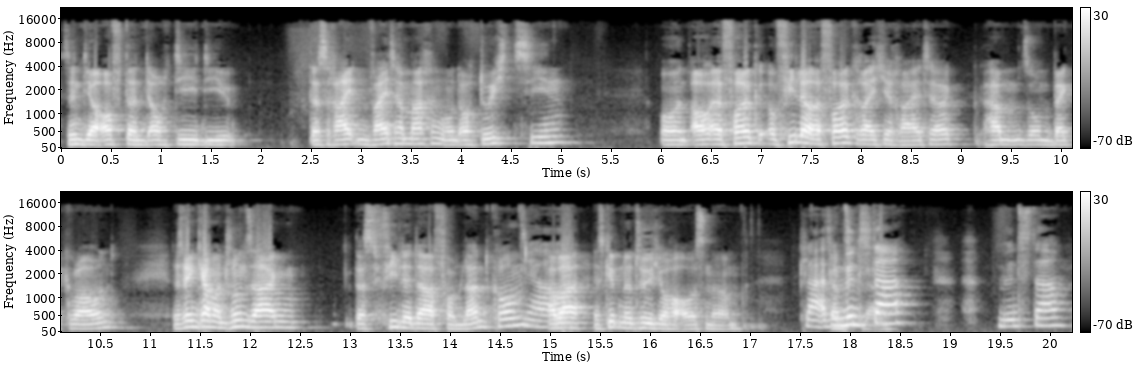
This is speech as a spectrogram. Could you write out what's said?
sind ja oft dann auch die, die das Reiten weitermachen und auch durchziehen. Und auch Erfolg, viele erfolgreiche Reiter haben so einen Background. Deswegen kann man schon sagen, dass viele da vom Land kommen, Ja. aber es gibt natürlich auch Ausnahmen. Klar, also Ganz Münster, klar. Münster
